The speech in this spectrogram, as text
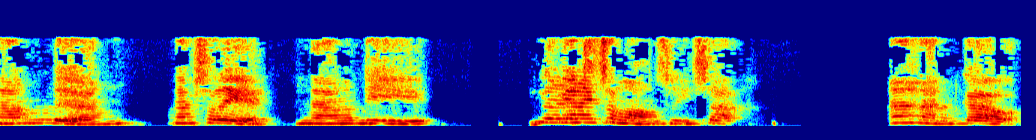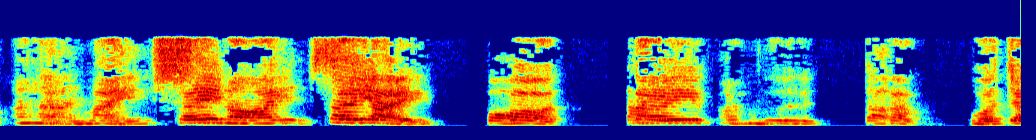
น้ำเหลือง น้ำเสลดน้ำดีเพื่อให้สมองศีรษะอาหารเก่า อาหารใหม่ ไส้น้อย ไส้ใหญ่ ปอด ไตพังผืดตับ หัวใจ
